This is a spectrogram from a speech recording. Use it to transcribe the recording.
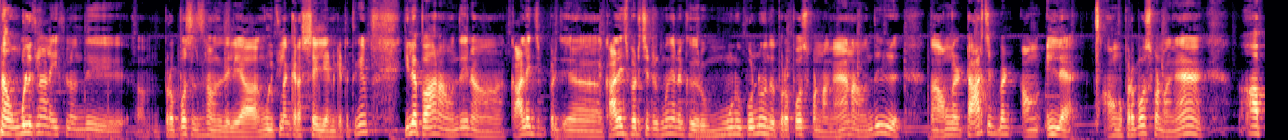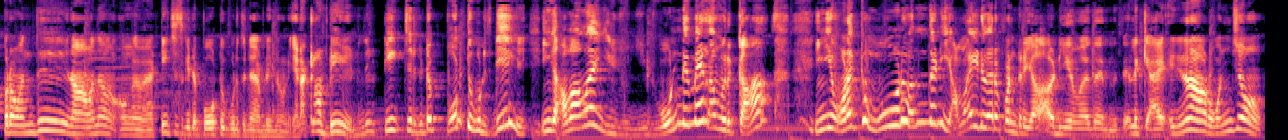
நான் உங்களுக்குலாம் லைஃப்பில் வந்து um, ப்ரொப்போசல்ஸ்லாம் வந்தது இல்லையா? உங்களுக்குலாம் க்ரஷ் இல்லையான்னு கேட்டதுக்கு இல்லைப்பா நான் வந்து நான் காலேஜ் படி காலேஜ் படிச்சுட்டு இருக்கும்போது எனக்கு ஒரு மூணு பொண்ணு வந்து ப்ரப்போஸ் பண்ணாங்க. நான் வந்து அவங்க டார்ச்சர் பண்ண அவங்க இல்லை அவங்க ப்ரப்போஸ் பண்ணாங்க. அப்புறம் வந்து நான் வந்து அவங்க டீச்சர்ஸ் கிட்ட போட்டு கொடுத்துட்டேன் அப்படின்னு எனக்குலாம் அப்படியே வந்து டீச்சர்கிட்ட போட்டு கொடுத்துட்டே இங்கே அவன் ஒன்றுமே இல்லாமல் இருக்கான் இங்கே உனக்கு மூடு வந்து நீ அவாய்டு வேறு பண்ணுறியா அப்படிங்கிற மாதிரி தான் இருந்துச்சு லைக் ஏன்னா கொஞ்சம்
